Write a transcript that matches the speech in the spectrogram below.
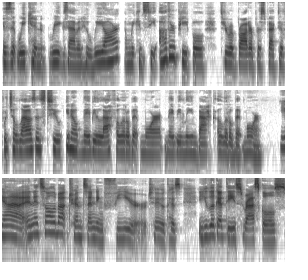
is that we can re-examine who we are and we can see other people through a broader perspective, which allows us to, you know, maybe laugh a little bit more, maybe lean back a little bit more. Yeah, and it's all about transcending fear too, because you look at these rascals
